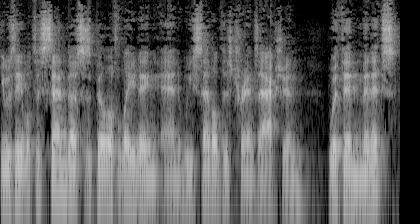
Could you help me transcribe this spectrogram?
He was able to send us his bill of lading, and we settled his transaction within minutes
